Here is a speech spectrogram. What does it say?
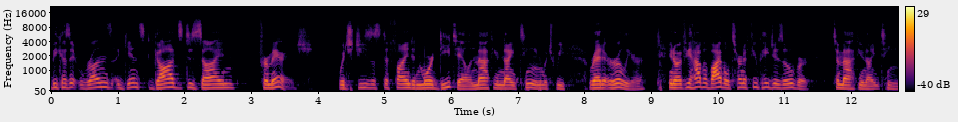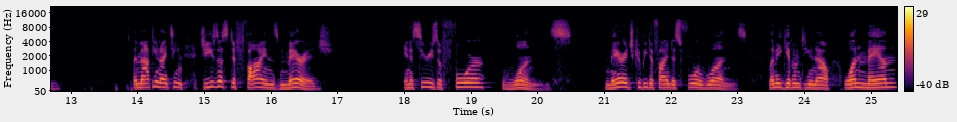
Because it runs against God's design for marriage, which Jesus defined in more detail in Matthew 19, which we read earlier. You know, if you have a Bible, turn a few pages over to Matthew 19. In Matthew 19, Jesus defines marriage in a series of four ones. Marriage could be defined as four ones. Let me give them to you now one man,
